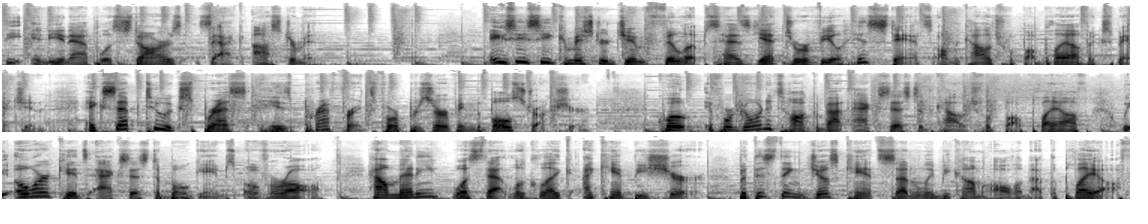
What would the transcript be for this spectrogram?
the Indianapolis Star's Zach Osterman. ACC Commissioner Jim Phillips has yet to reveal his stance on the college football playoff expansion, except to express his preference for preserving the bowl structure. Quote, if we're going to talk about access to the college football playoff, we owe our kids access to bowl games overall. How many? What's that look like? I can't be sure. But this thing just can't suddenly become all about the playoff,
